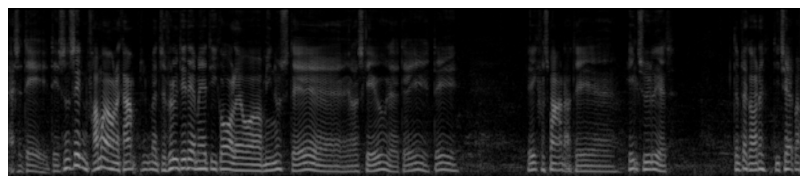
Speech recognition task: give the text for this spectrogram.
altså det, det er sådan set en fremragende kamp, men selvfølgelig det der med, at de går og laver minus, det, øh, eller skæve, det, det, det er ikke for smart, og det er helt tydeligt, at dem, der gør det, de taber.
